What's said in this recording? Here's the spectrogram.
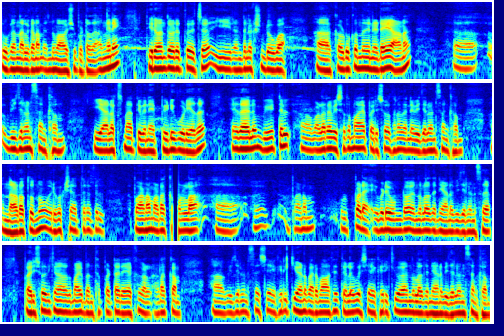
തുക നൽകണം എന്നും ആവശ്യപ്പെട്ടത്. അങ്ങനെ തിരുവനന്തപുരത്ത് വെച്ച് ഈ രണ്ട് ലക്ഷം രൂപ കൊടുക്കുന്നതിനിടെയാണ് വിജിലൻസ് സംഘം ഈ അലക്സ് മാത്യുവിനെ പിടികൂടിയത്. ഏതായാലും വീട്ടിൽ വളരെ വിശദമായ പരിശോധന തന്നെ വിജിലൻസ് സംഘം നടത്തുന്നു. ഒരുപക്ഷെ അത്തരത്തിൽ പണമടക്കമുള്ള പണം ഉൾപ്പെടെ ഇവിടെ ഉണ്ടോ എന്നുള്ളത് തന്നെയാണ് വിജിലൻസ് പരിശോധിക്കുന്നതുമായി ബന്ധപ്പെട്ട രേഖകൾ അടക്കം വിജിലൻസ് ശേഖരിക്കുകയാണ് പരമാവധി തെളിവ് ശേഖരിക്കുക എന്നുള്ളത് തന്നെയാണ് വിജിലൻസ് സംഘം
